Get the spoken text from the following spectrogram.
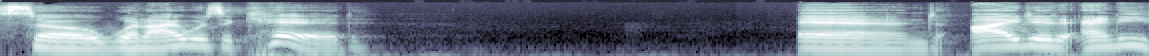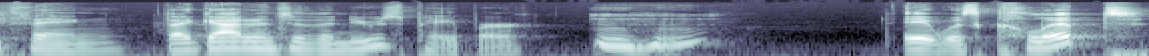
So when I was a kid and I did anything that got into the newspaper, Mm-hmm. it was clipped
